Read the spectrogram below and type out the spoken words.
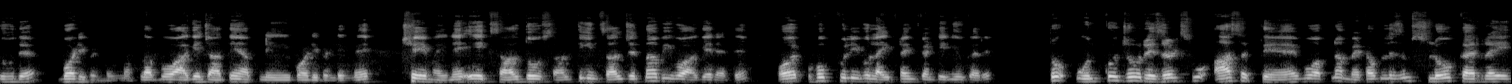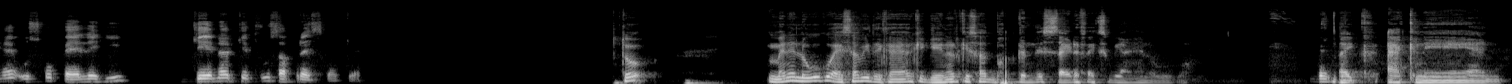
do their bodybuilding मतलब वो आगे जाते हैं अपनी बॉडी बिल्डिंग में छह महीने, एक साल, दो साल, तीन साल, जितना भी वो आगे रहते हैं और होपफुली वो लाइफ टाइम कंटिन्यू करे। तो उनको जो रिजल्ट्स वो आ सकते हैं, वो अपना मेटाबॉलिज्म स्लो कर रहे हैं, उसको पहले ही गेनर के थ्रू सप्रेस करके। तो मैंने लोगों को ऐसा भी देखा है कि गेनर के साथ बहुत गंदे साइड इफेक्ट्स भी आए हैं लोगों को।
